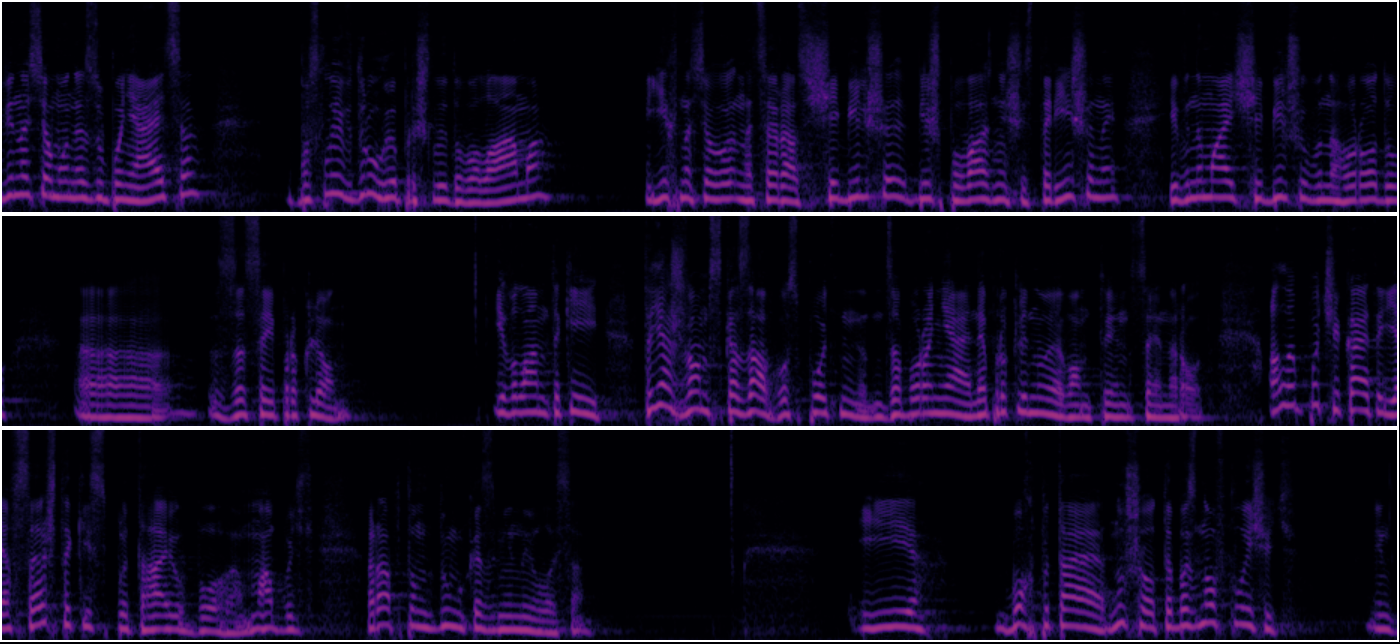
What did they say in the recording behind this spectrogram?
він на цьому не зупиняється. Посли вдруге прийшли до Валаама. Їх на, цього, на цей раз ще більше, більш поважніші старішини, і вони мають ще більшу винагороду е, за цей прокльон. І Валаам такий: Та я ж вам сказав, Господь забороняє, не проклянує вам цей народ. Але почекайте, я все ж таки спитаю Бога. Мабуть, раптом думка змінилася. І Бог питає: ну що, тебе знов кличуть? Він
